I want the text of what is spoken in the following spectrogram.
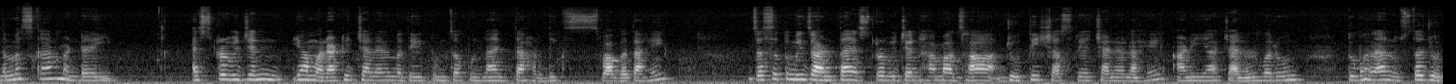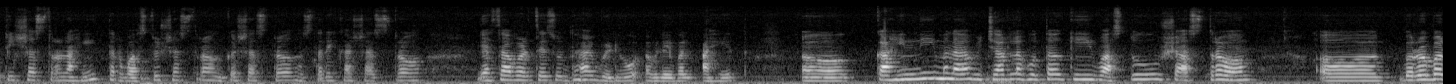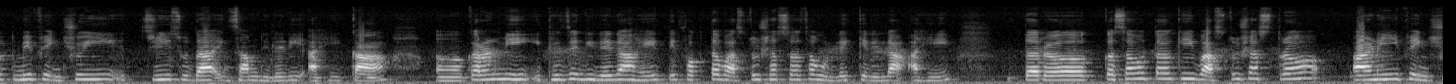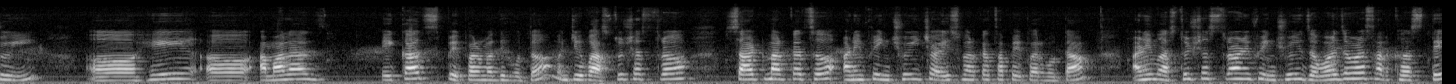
नमस्कार मंडळी. ॲस्ट्रोविजन या मराठी चॅनलमध्ये तुमचं पुन्हा एकदा हार्दिक स्वागत आहे. जसं तुम्ही जाणता ॲस्ट्रोविजन हा माझा ज्योतिषशास्त्रीय चॅनल आहे आणि या चॅनलवरून तुम्हाला नुसतं ज्योतिषशास्त्र नाही तर वास्तुशास्त्र अंकशास्त्र हस्तरेखाशास्त्र याच्यावरचे सुद्धा व्हिडिओ अवेलेबल आहेत. काहींनी मला विचारलं होतं की वास्तुशास्त्र बरोबर तुम्ही फेंगशुईची सुद्धा एक्झाम दिलेली आहे का? कारण मी इथे जे दिलेलं आहे ते फक्त वास्तुशास्त्राचा उल्लेख केलेला आहे. तर कसं होतं की वास्तुशास्त्र आणि फेंगशुई हे आम्हाला एकाच पेपरमध्ये होतं. म्हणजे वास्तुशास्त्र साठ मार्काचं आणि फेंगशुई चाळीस मार्काचा पेपर होता. आणि वास्तुशास्त्र आणि फेंगशुई जवळजवळ सारखं असते.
